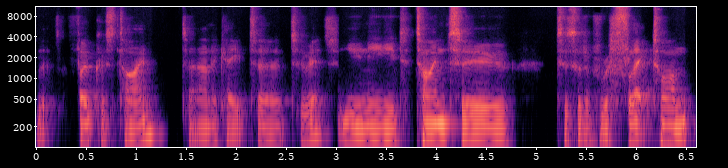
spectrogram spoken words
that focused time to allocate to, to it. You need time to to sort of reflect on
